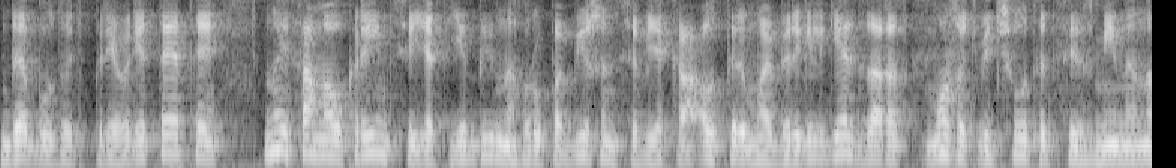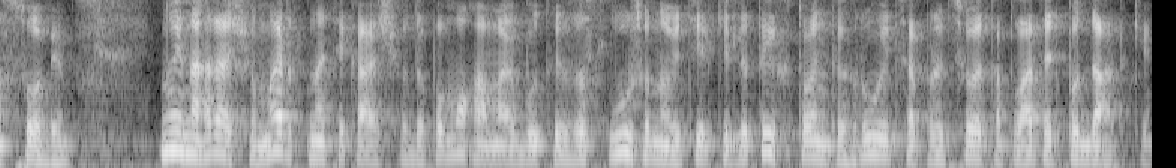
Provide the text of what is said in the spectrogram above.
де будуть пріоритети. Ну і саме українці, як єдина група біженців, яка отримує Бергельгельд, зараз можуть відчути ці зміни на собі. Ну і нагадаю, що Мерц натякає, що допомога має бути заслуженою тільки для тих, хто інтегрується, працює та платить податки.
